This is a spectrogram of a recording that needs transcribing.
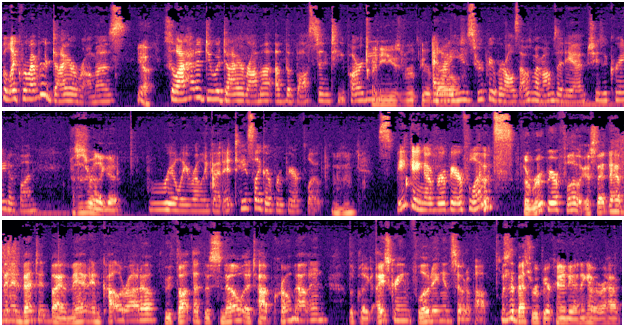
But like, remember dioramas? Yeah. So I had to do a diorama of the Boston Tea Party. And you use root beer and I used root beer barrels. That was my mom's idea. She's a creative one. This is really good. Really, really good. It tastes like a root beer float. hmm Speaking of root beer floats, The root beer float is said to have been invented by a man in Colorado who thought that the snow atop Cow Mountain looked like ice cream floating in soda pop. This is the best root beer candy I think I've ever had.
